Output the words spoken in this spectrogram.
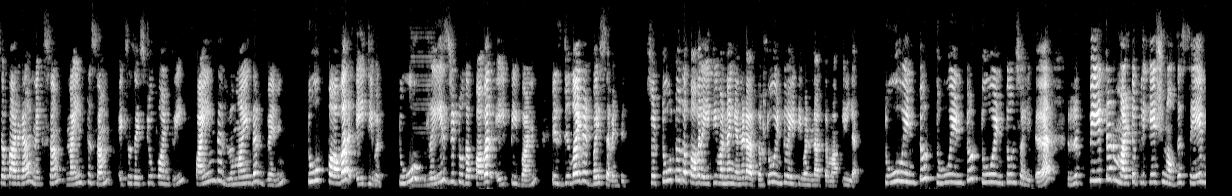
So, பாருடா next sum, ninth sum, exercise 2.3. Find the remainder when 2 power 81. 2 raised to the power 81 is divided by 70. So, 2 to the power 81 னா இங்க என்னடா அர்த்தம் 2 into 81 ன்னு அர்த்தமா இல்ல 2 into 2 into 2 into ன்னு சொல்லிட்டு repeated multiplication of the same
